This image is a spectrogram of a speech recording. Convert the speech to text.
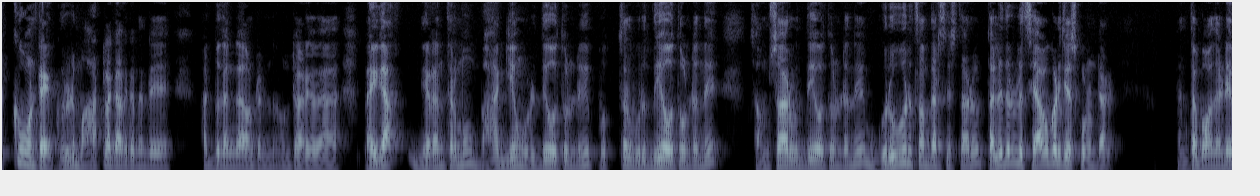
ఎక్కువ ఉంటాయి. గురుడు మాటలు కాదు కదండి. అద్భుతంగా ఉంటుంది ఉంటాడు కదా. పైగా నిరంతరము భాగ్యం వృద్ధి అవుతుంటుంది పుత్ర వృద్ధి అవుతుంటుంది సంసార వృద్ధి అవుతుంటుంది గురువుని సందర్శిస్తారు తల్లిదండ్రులు సేవ కూడా చేసుకుంటుంటారు ఎంత బాగుందండి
